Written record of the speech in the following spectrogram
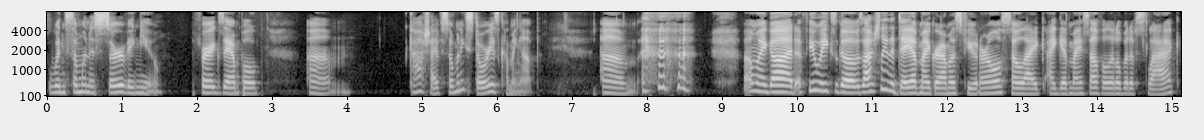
when someone is serving you, for example, um, gosh, I have so many stories coming up. Um, Oh my God. A few weeks ago, it was actually the day of my grandma's funeral. So, like, I give myself a little bit of slack.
